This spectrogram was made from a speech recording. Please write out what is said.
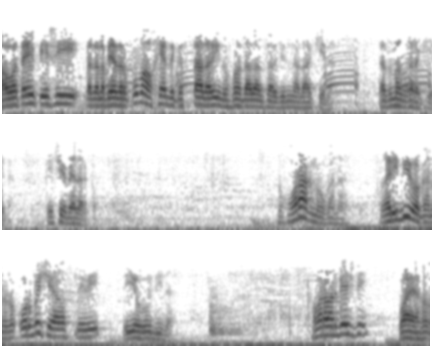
او ته پیسې بدل بیا در کوم او خیر د کستا دغې نو دا د سر جن ادا کیده لازم غره کیده پیسې به در کوم خوراک نو کنه غریبی وکنه نو قربش یې اغستې وي يهودي نه خبره باندې پېښ دي وای ها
